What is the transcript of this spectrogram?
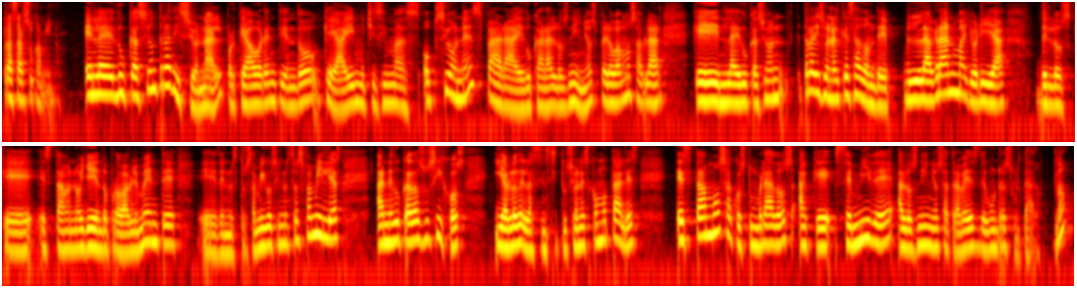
trazar su camino. En la educación tradicional, porque ahora entiendo que hay muchísimas opciones para educar a los niños, pero vamos a hablar que en la educación tradicional, que es a donde la gran mayoría de los que estaban oyendo probablemente, eh, de nuestros amigos y nuestras familias, han educado a sus hijos, y hablo de las instituciones como tales, estamos acostumbrados a que se mide a los niños a través de un resultado, ¿no?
